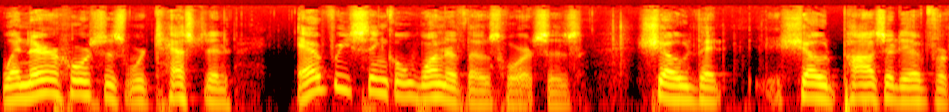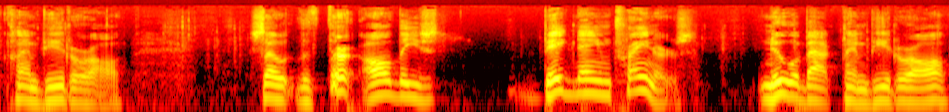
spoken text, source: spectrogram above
when their horses were tested, every single one of those horses showed that showed positive for clenbuterol. So the thir- all these big name trainers knew about clenbuterol,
